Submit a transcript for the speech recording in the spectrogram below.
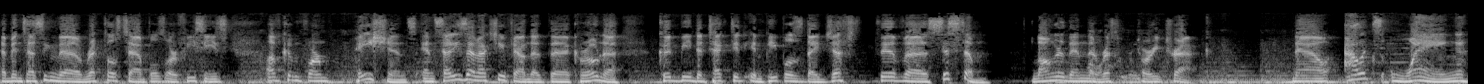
have been testing the rectal samples or feces of confirmed patients, and studies have actually found that the corona could be detected in people's digestive uh, system longer than the respiratory tract. Now, Alex Wang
